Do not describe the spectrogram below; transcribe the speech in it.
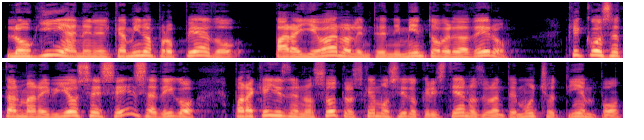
lo guían en el camino apropiado para llevarlo al entendimiento verdadero. ¿Qué cosa tan maravillosa es esa? Digo, para aquellos de nosotros que hemos sido cristianos durante mucho tiempo,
